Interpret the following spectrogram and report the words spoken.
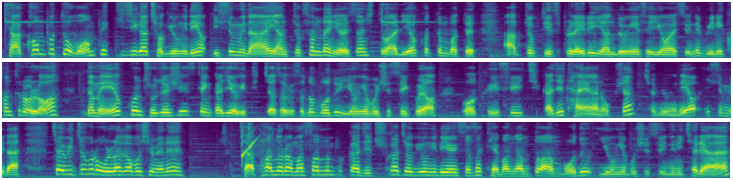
자 컴포트 원 패키지가 적용이 되어 있습니다. 양쪽 3단 열선 시트와 리어 커튼 버튼, 앞쪽 디스플레이를 연동해서 이용할 수 있는 미니 컨트롤러와 그 다음에 에어컨 조절 시스템까지 여기 뒷좌석에서도 모두 이용해 보실 수 있고요. 워크 스위치까지 다양한 옵션 적용이 되어 있습니다. 자 위쪽으로 올라가 보시면은 자 파노라마 썬루프까지 추가 적용이 되어 있어서 개방감 또한 모두 이용해 보실 수 있는 이 차량.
